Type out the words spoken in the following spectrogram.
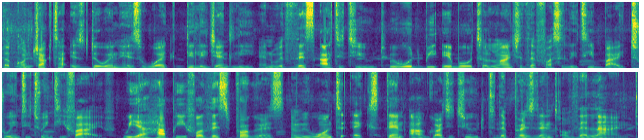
The contractor is doing his work diligently, and with this attitude, we would be able to launch the facility by 2025. We are happy for this progress, and we want to extend our gratitude to the president of the land.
